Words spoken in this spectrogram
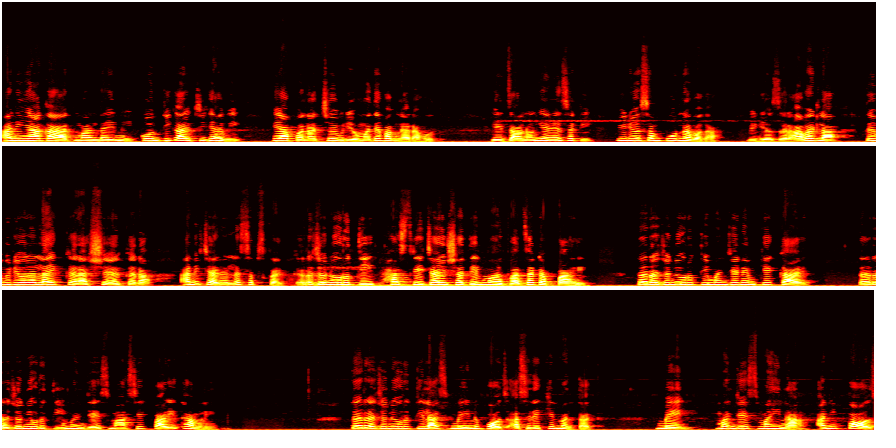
आणि या काळात महिलांनी कोणती काळजी घ्यावी हे आपण आजच्या व्हिडिओमध्ये बघणार आहोत. हे जाणून घेण्यासाठी व्हिडिओ संपूर्ण बघा. व्हिडिओ जर आवडला तर व्हिडिओला लाईक करा शेअर करा आणि चॅनलला सबस्क्राईब करा. रजोनिवृत्ती हा स्त्रीच्या आयुष्यातील महत्त्वाचा टप्पा आहे. तर रजनीवृत्ती म्हणजे नेमके काय? तर रजनीवृत्ती म्हणजेच मासिक पाळी थांबणे. तर रजोनिवृत्तीलाच मेनपॉज असे देखील म्हणतात. मेन म्हणजेच महिना आणि पॉज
